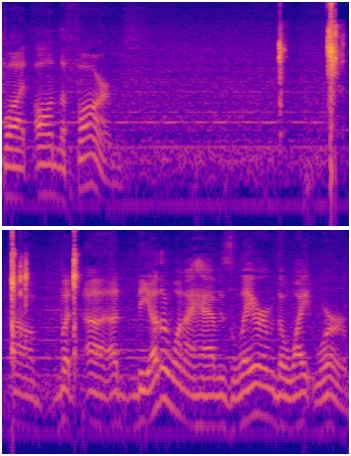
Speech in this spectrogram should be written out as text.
but on the farm. Um, but uh, the other one I have is Lair of the White Worm.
